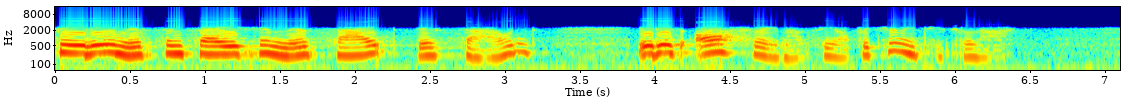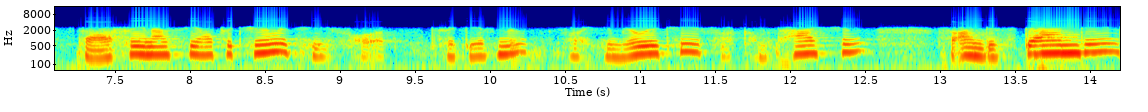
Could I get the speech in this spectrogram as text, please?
feeling, this sensation, this sight, this sound, it is offering us the opportunity to learn. It's offering us the opportunity for forgiveness, for humility, for compassion, for understanding,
